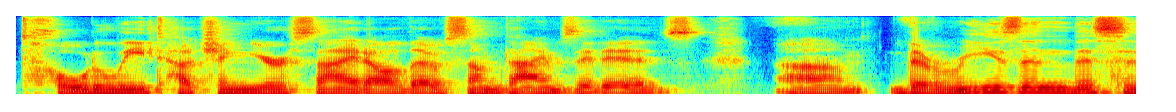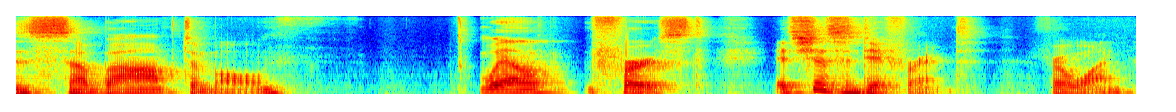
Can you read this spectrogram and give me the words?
totally touching your side, although sometimes it is. Um, the reason this is suboptimal, well, first, it's just different, for one.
